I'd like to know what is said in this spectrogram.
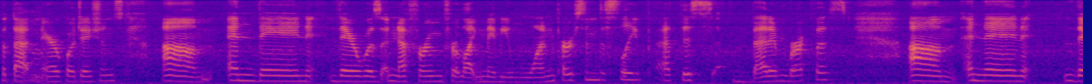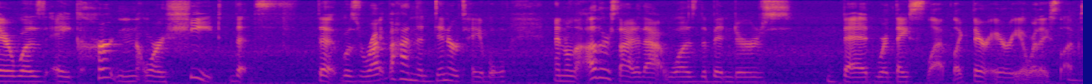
put that in air quotations. Um, and then there was enough room for like maybe one person to sleep at this bed and breakfast. Um, and then there was a curtain or a sheet that's that was right behind the dinner table, and on the other side of that was the Benders' bed where they slept, like their area where they slept.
